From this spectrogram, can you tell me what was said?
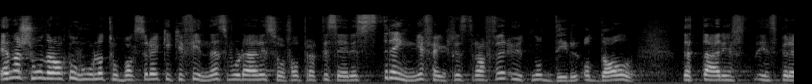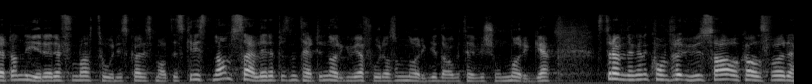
En nasjon der alkohol og tobakksrøyk ikke finnes, hvor det er i så fall praktiseres strenge fengselsstraffer uten noe dill og dall. Dette er inspirert av nyere reformatorisk karismatisk kristendom, særlig representert i Norge via fora som Norge i dag og Televisjon Norge. Strømningene kom fra USA og kalles for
